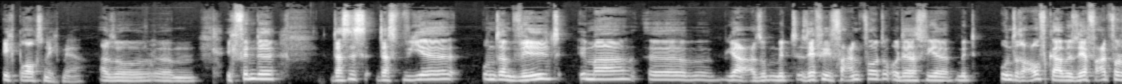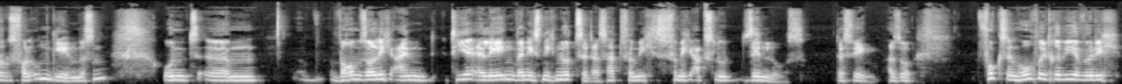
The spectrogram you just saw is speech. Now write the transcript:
ich brauche es nicht mehr. Also ähm, ich finde, das ist, dass wir unserem Wild immer, äh, ja, also mit sehr viel Verantwortung oder dass wir mit unserer Aufgabe sehr verantwortungsvoll umgehen müssen. Und ähm, warum soll ich ein Tier erlegen, wenn ich es nicht nutze? Das hat für mich, ist für mich absolut sinnlos. Deswegen, also Fuchs im Hochwildrevier würde ich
